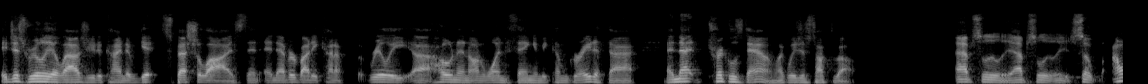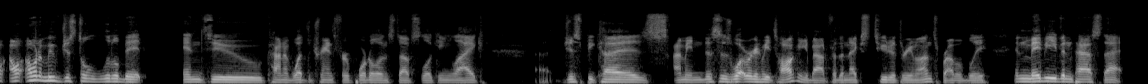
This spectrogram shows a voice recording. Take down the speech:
it just really allows you to kind of get specialized and, and everybody kind of really uh, hone in on one thing and become great at that. And that trickles down, like we just talked about. Absolutely, absolutely. So I, I, want to move just a little bit into kind of what the transfer portal and stuff's looking like. Uh, just because, I mean, this is what we're going to be talking about for the next two to three months, probably, and maybe even past that.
